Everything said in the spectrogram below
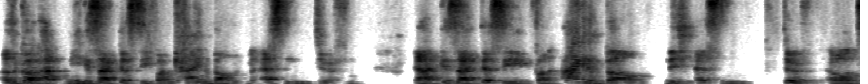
Also Gott hat nie gesagt, dass sie von keinem Baum essen dürfen. Er hat gesagt, dass sie von einem Baum nicht essen dürfen. Und,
